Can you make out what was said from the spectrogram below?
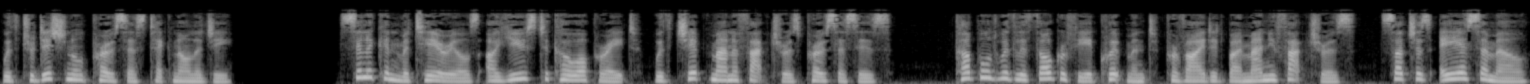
with traditional process technology. Silicon materials are used to cooperate with chip manufacturers' processes coupled with lithography equipment provided by manufacturers, such as ASML,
